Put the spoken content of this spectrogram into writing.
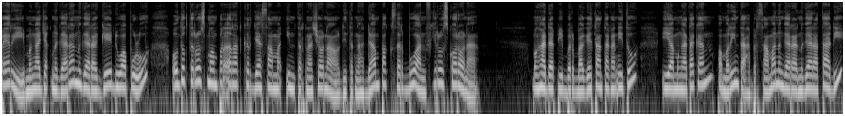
Perry mengajak negara-negara G20 untuk terus mempererat kerjasama internasional di tengah dampak serbuan virus corona. Menghadapi berbagai tantangan itu, ia mengatakan pemerintah bersama negara-negara tadi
